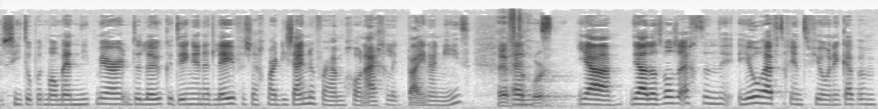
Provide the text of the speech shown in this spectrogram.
ziet op het moment niet meer de leuke dingen in het leven, zeg maar. Die zijn er voor hem gewoon eigenlijk bijna niet. Heftig En hoor. Ja, ja, dat was echt een heel heftig interview. En ik heb hem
